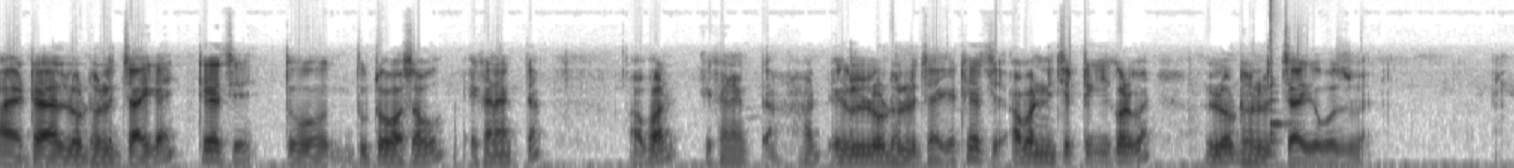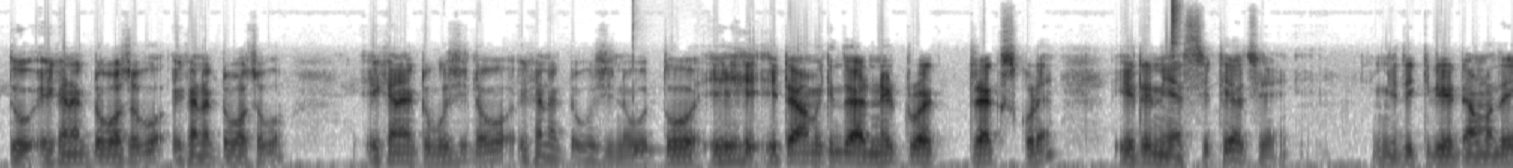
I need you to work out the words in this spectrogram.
আর এটা লোড হলের জায়গায়, ঠিক আছে? তো দুটো বসাবো, এখানে একটা, আবার এখানে একটা। হার্ড এগুলো লোড হলের জায়গা, ঠিক আছে? আবার নিচেরটা কী করবে? লোড হলের জায়গা বসবে। তো এখানে একটা বসাবো, এখানে একটা বসাবো। এখানে একটা বসিয়ে নেব, এখানে একটা বসিয়ে নেব। তো এটা আমি কিন্তু অ্যাড নেটওয়ার্ক ট্র্যাক্স করে এটা নিয়ে আসছি, ঠিক আছে? যে ক্রিয়েট আমাদের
